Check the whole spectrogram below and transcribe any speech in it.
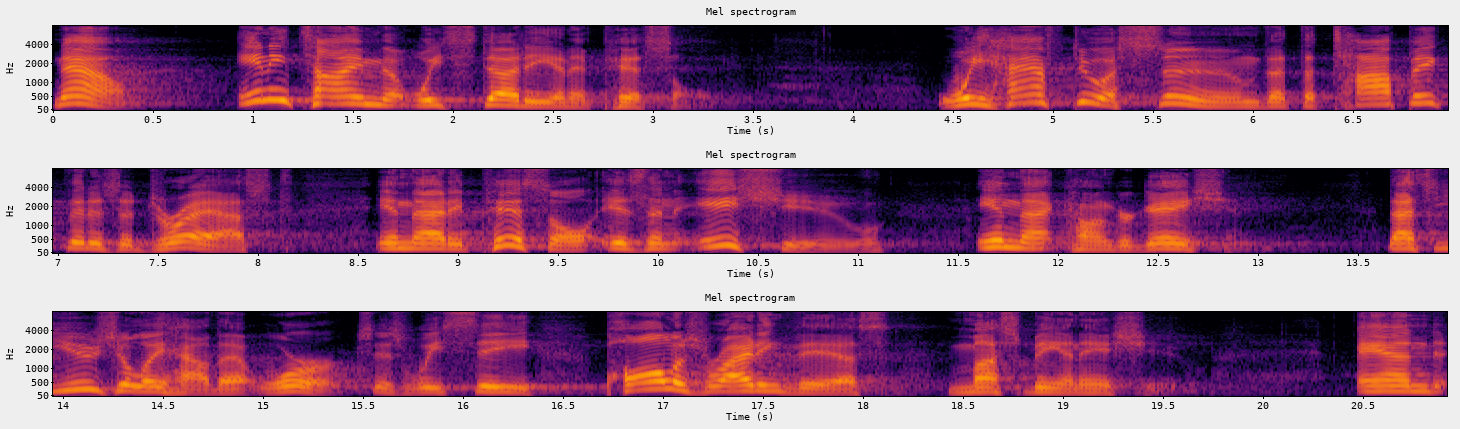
Now, anytime that we study an epistle, we have to assume that the topic that is addressed in that epistle is an issue in that congregation. That's usually how that works, is we see Paul is writing this must be an issue. And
